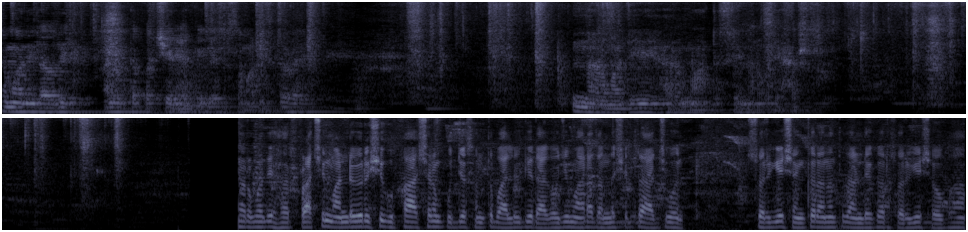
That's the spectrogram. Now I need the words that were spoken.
समाधी लावली. आणि तपश्चर्या केली असं समाधीस्थळ आहे. नर्मदे हर मात श्री नर्मदे हर नर्मदे हर प्राचीन मांडवी ऋषी गुफा आश्रम पूज्य संत बालयोगी राघवजी महाराज अन्नक्षेत्र आजीवन. स्वर्गीय शंकर अनंत दांडेकर स्वर्गीय शोभा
